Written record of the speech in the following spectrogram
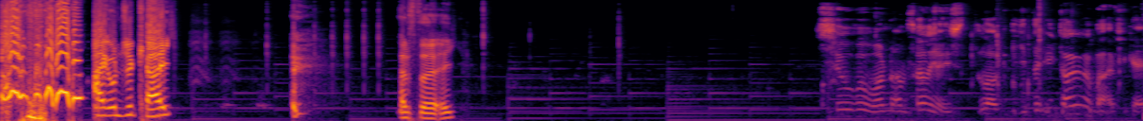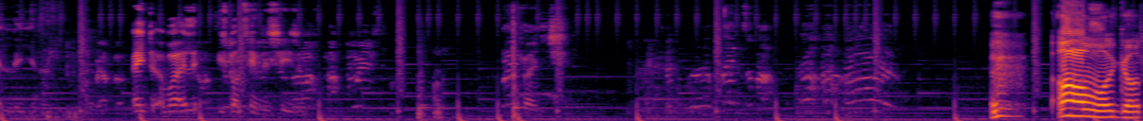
800k and 30. Silver one, I'm telling you, it's like you, you don't know about if you get elite. You know? Hey, well, he's got a team this season. French. oh my god.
